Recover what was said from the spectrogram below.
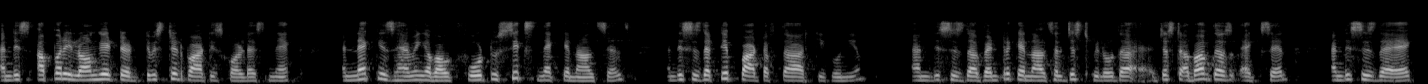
and this upper elongated twisted part is called as neck and neck is having about four to six neck canal cells and this is the tip part of the archegonium and this is the ventral canal cell just below the, just above the egg cell. And this is the egg.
